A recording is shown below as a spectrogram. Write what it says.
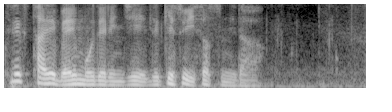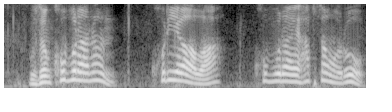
트랙스타의 메인 모델인지 느낄 수 있었습니다. 우선 코브라는 코리아와 코브라의 합성어로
